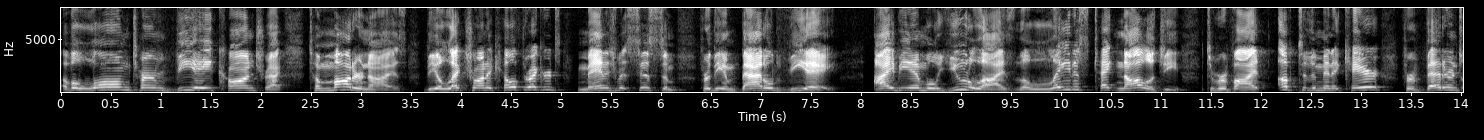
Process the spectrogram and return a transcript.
of a long term VA contract to modernize the electronic health records management system for the embattled VA. IBM will utilize the latest technology to provide up to the minute care for veterans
